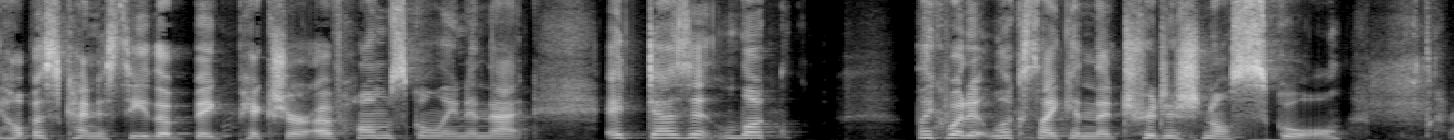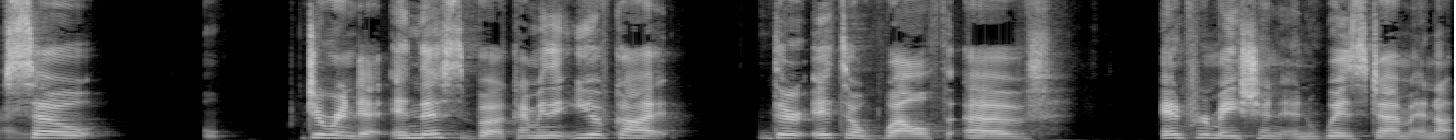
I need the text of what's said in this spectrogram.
help us kind of see the big picture of homeschooling, and that it doesn't look like what it looks like in the traditional school. Right. So, Durenda, in this book, I mean, you've got there. It's a wealth of information and wisdom and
